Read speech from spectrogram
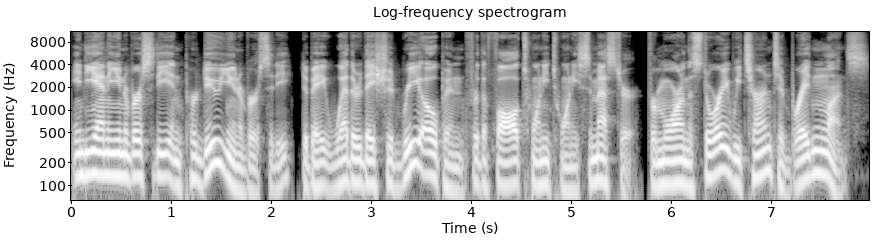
Indiana University and Purdue University debate whether they should reopen for the fall 2020 semester. For more on the story, we turn to Braden Lentz.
